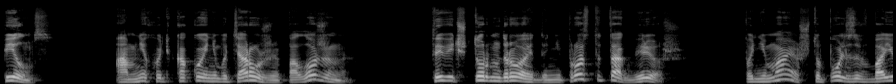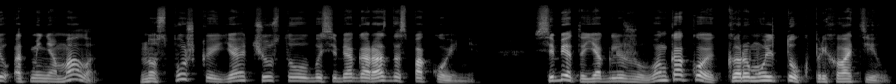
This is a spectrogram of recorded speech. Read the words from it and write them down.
Пилмс, а мне хоть какое-нибудь оружие положено? Ты ведь штурм-дроида не просто так берешь. Понимаю, что пользы в бою от меня мало, но с пушкой я чувствовал бы себя гораздо спокойнее. Себе-то я гляжу, вон какой карамультук прихватил.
